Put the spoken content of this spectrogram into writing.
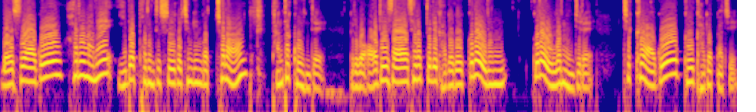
매수하고 하루 만에 200% 수익을 챙긴 것처럼 단타 코인들 그리고 어디서 세력들이 가격을 끌어올린, 끌어올렸는지를 체크하고 그 가격까지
